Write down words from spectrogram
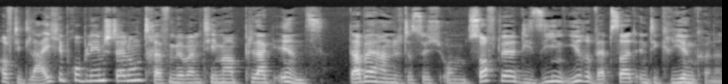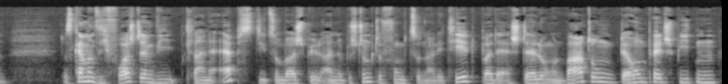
Auf die gleiche Problemstellung treffen wir beim Thema Plugins. Dabei handelt es sich um Software, die Sie in Ihre Website integrieren können. Das kann man sich vorstellen wie kleine Apps, die zum Beispiel eine bestimmte Funktionalität bei der Erstellung und Wartung der Homepage bieten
